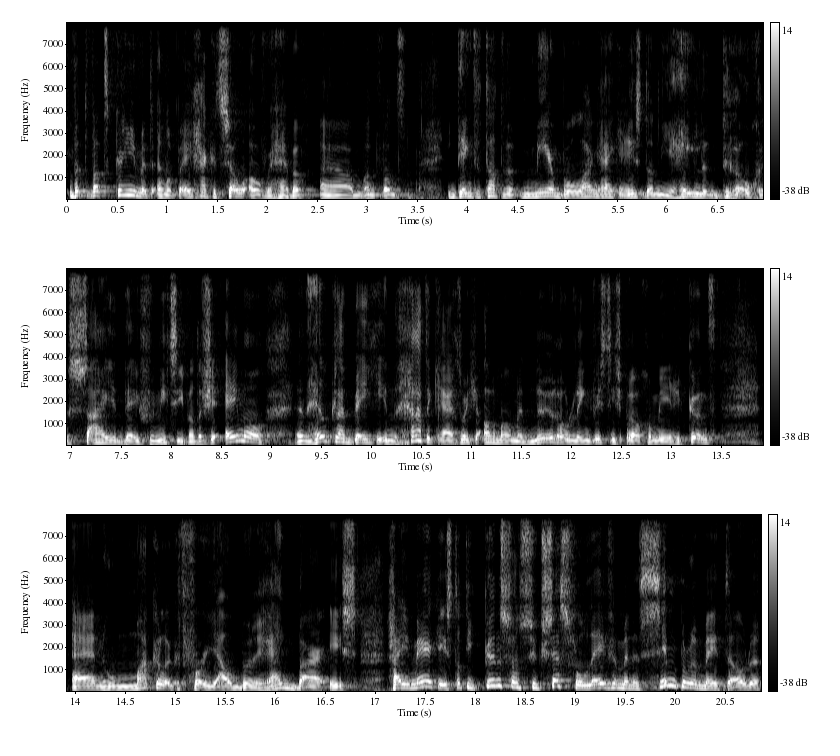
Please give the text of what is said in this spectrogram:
wat, wat, kun je met NLP? Ga ik het zo over hebben. Uh, want, want, ik denk dat dat meer belangrijker is dan die hele droge, saaie definitie. Want als je eenmaal een heel klein beetje in de gaten krijgt wat je allemaal met neurolinguistisch programmeren kunt. En hoe makkelijk het voor jou bereikbaar is, ga je merken is dat die kunst van succesvol leven met een simpele methode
